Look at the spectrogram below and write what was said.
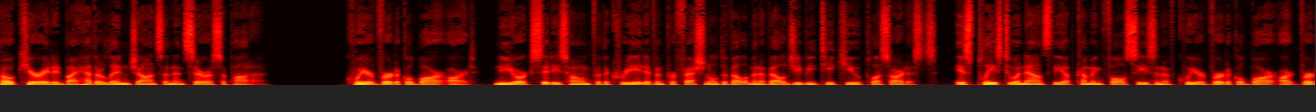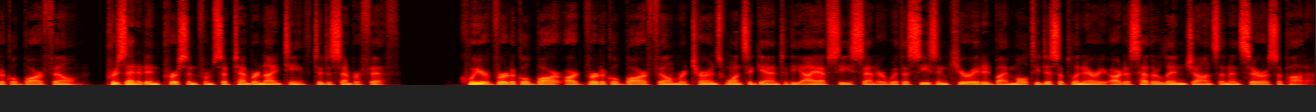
Co curated by Heather Lynn Johnson and Sarah Zapata. Queer Vertical Bar Art, New York City's home for the creative and professional development of LGBTQ artists, is pleased to announce the upcoming fall season of Queer Vertical Bar Art Vertical Bar Film, presented in person from September 19 to December 5. Queer Vertical Bar Art Vertical Bar Film returns once again to the IFC Center with a season curated by multidisciplinary artists Heather Lynn Johnson and Sarah Zapata.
